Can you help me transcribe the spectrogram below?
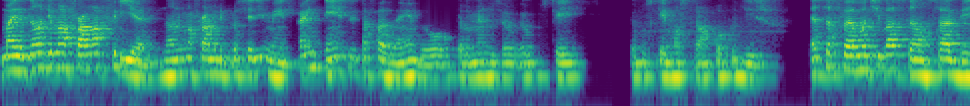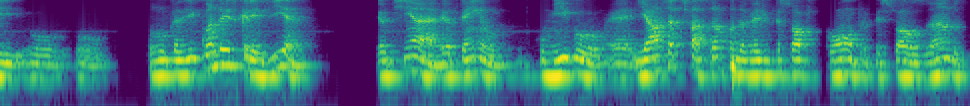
mas não de uma forma fria, não de uma forma de procedimento. O cara entende o que ele está fazendo, ou pelo menos eu, eu, busquei eu busquei mostrar um pouco disso. Essa foi a motivação, sabe, o, o, o Lucas. E quando eu escrevia, eu tinha, eu tenho comigo, é, e é uma satisfação quando eu vejo o pessoal que compra, o pessoal usando.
